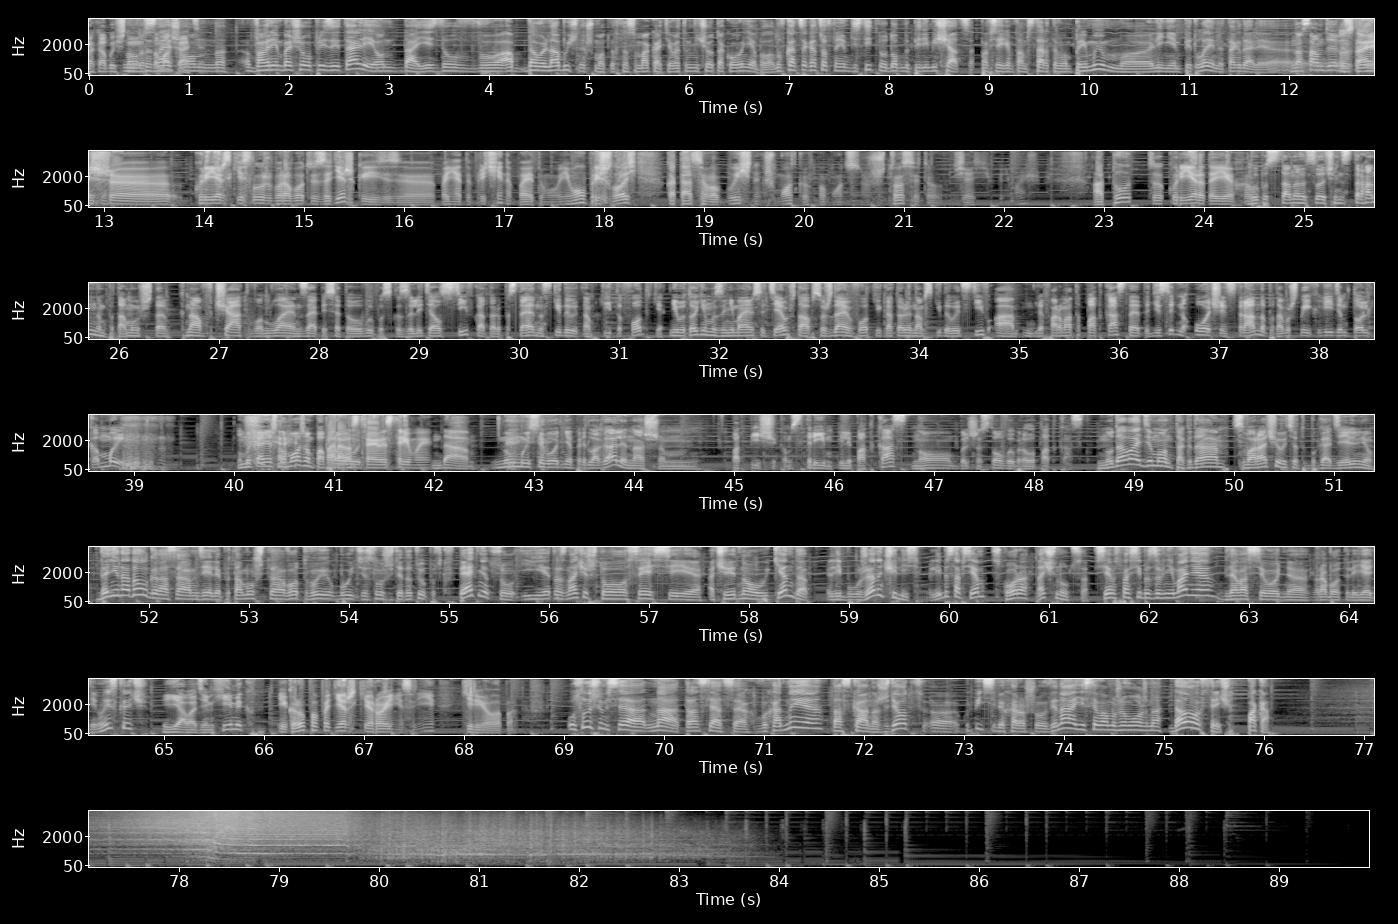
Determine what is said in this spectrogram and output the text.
как обычно, ну, на ты самокате. Знаешь, он во время Большого приза Италии, он, да, ездил в довольно обычных шмотках на самокате, в этом ничего такого не было. Ну, в конце концов, на нем действительно удобно перемещаться по всяким там стартовым прямым, э, линиям питлейн и так далее. На самом деле... Ну, знаешь, э, курьерские службы работают с задержкой из э, понятной причины, поэтому ему пришлось кататься в обычных шмотках по монстру. Ну, что с этого взять, понимаешь? А тут курьер доехал. Выпуск становится очень странным, потому что к нам в чат в онлайн запись этого выпуска залетел Стив, который постоянно скидывает нам какие-то фотки. И в итоге мы занимаемся тем, что обсуждаем фотки, которые нам скидывает Стив, а для формата подкаста это действительно очень странно, потому что их видим только мы. Мы, конечно, можем попробовать... Пора устраивать стримы. Да. Ну, мы сегодня предлагали нашим подписчикам стрим или подкаст, но большинство выбрало подкаст. Ну давай, Димон, тогда сворачивать эту богадельню. Да ненадолго на самом деле, потому что вот вы будете слушать этот выпуск в пятницу, и это значит, что сессии очередного уикенда либо уже начались, либо совсем скоро начнутся. Всем спасибо за внимание. Для вас сегодня работали я, Дима Искрич. Я, Вадим Химик. И группа поддержки Рой Нисани Кирилл Лобанов. Услышимся на трансляциях в выходные. Тоскана ждет. Э, купите себе хорошего вина, если вам уже можно. До новых встреч. Пока.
